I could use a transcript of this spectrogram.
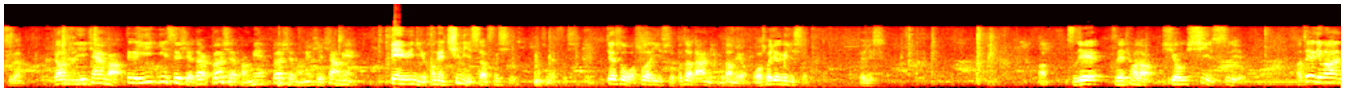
是不是？标志一，千万把这个一意思就写这儿，不要写旁边，不要写旁边，写下面，便于你后面清理式的复习，后面复习。这就是我说的意思，不知道大家领悟到没有？我说就这个意思，这意思。好，直接直接跳到修细事业。啊，这个地方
